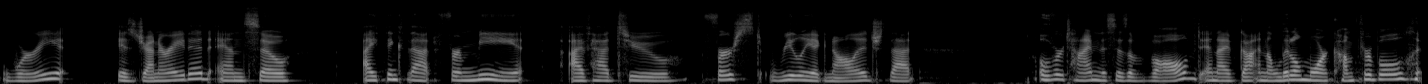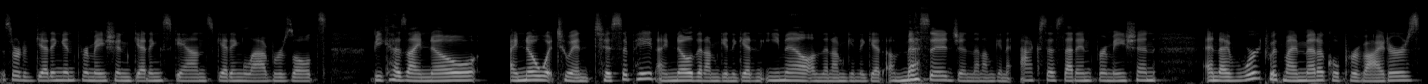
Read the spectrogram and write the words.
worry is generated. And so I think that for me, I've had to first really acknowledge that over time this has evolved and I've gotten a little more comfortable sort of getting information, getting scans, getting lab results because I know I know what to anticipate. I know that I'm going to get an email and then I'm going to get a message and then I'm going to access that information and I've worked with my medical providers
